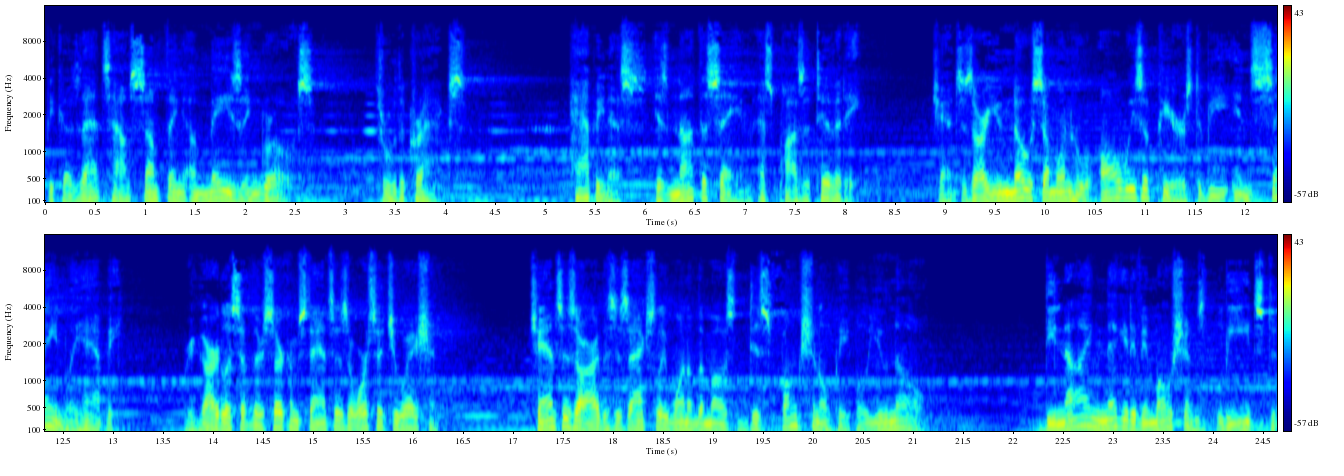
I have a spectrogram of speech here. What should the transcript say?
because that's how something amazing grows. Through the cracks. Happiness is not the same as positivity. Chances are you know someone who always appears to be insanely happy, regardless of their circumstances or situation. Chances are this is actually one of the most dysfunctional people you know. Denying negative emotions leads to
